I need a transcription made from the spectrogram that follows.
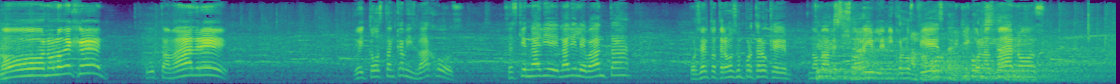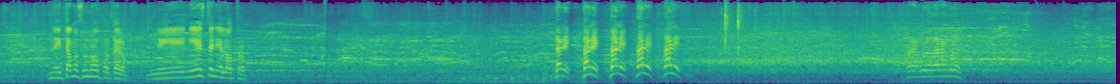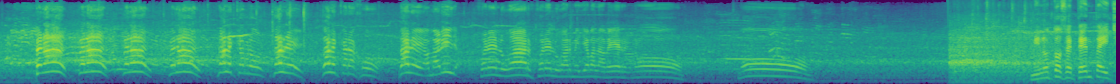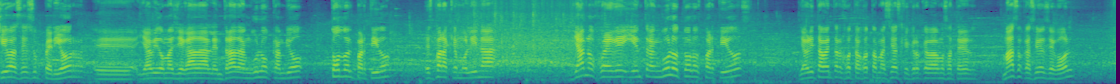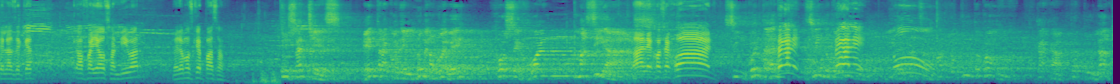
No, no lo dejen. Puta madre. Güey, todos están cabizbajos. O sea, es que nadie, nadie levanta. Por cierto, tenemos un portero que no mames, es horrible, ni con los pies, ni con las manos. Necesitamos un nuevo portero. Ni, ni este ni el otro. Dale, dale, dale, dale, dale. Dale ángulo, dale ángulo. ¡Penal! ¡Penal! ¡Penal! ¡Penal! ¡Dale, cabrón! ¡Dale! ¡Dale, carajo! ¡Dale! ¡Amarilla! Fuera de lugar, fuera de lugar, me lleva a la verga. No. No. Minuto 70 y Chivas es superior. Eh, ya ha habido más llegada. La entrada Angulo cambió todo el partido. Es para que Molina ya no juegue y entre Angulo todos los partidos. Y ahorita va a entrar JJ Macías, que creo que vamos a tener más ocasiones de gol que las de que ha fallado Saldívar. Veremos qué pasa. Sánchez entra con el número 9, José Juan Macías. Dale, José Juan. 50 años Pégale, pégale. No. Sanpablo.com, Caja Popular.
